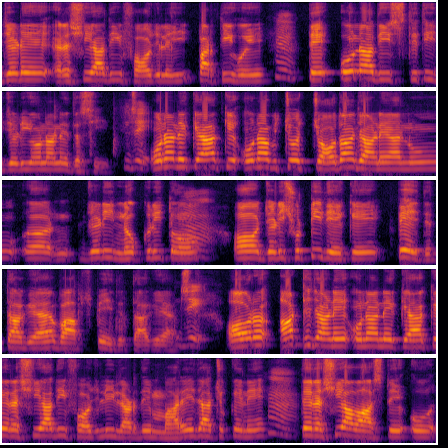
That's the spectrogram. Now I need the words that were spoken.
ਜਿਹੜੇ ਰਸ਼ੀਆ ਦੀ ਫੌਜ ਲਈ ਭਰਤੀ ਹੋਏ ਤੇ ਉਹਨਾਂ ਦੀ ਸਥਿਤੀ ਜਿਹੜੀ ਉਹਨਾਂ ਨੇ ਦੱਸੀ। ਉਹਨਾਂ ਨੇ ਕਿਹਾ ਕਿ ਉਹਨਾਂ ਵਿੱਚੋਂ 14 ਜਾਣਿਆਂ ਨੂੰ ਜਿਹੜੀ ਨੌਕਰੀ ਤੋਂ ਉਹ ਜਿਹੜੀ ਛੁੱਟੀ ਦੇ ਕੇ ਭੇਜ ਦਿੱਤਾ ਗਿਆ ਹੈ ਵਾਪਸ ਭੇਜ ਦਿੱਤਾ ਗਿਆ ਹੈ। ਜੀ। ਔਰ 8 ਜਾਣੇ ਉਹਨਾਂ ਨੇ ਕਿਹਾ ਕਿ ਰਸ਼ੀਆ ਦੀ ਫੌਜ ਲਈ ਲੜਦੇ ਮਾਰੇ ਜਾ ਚੁੱਕੇ ਨੇ ਤੇ ਰਸ਼ੀਆ ਵਾਸਤੇ ਉਹ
